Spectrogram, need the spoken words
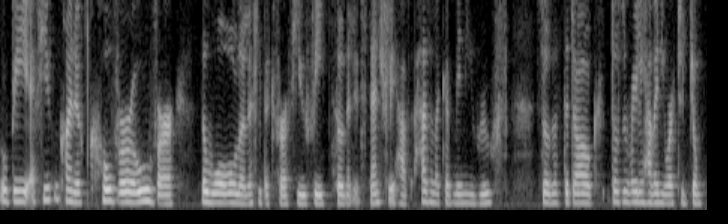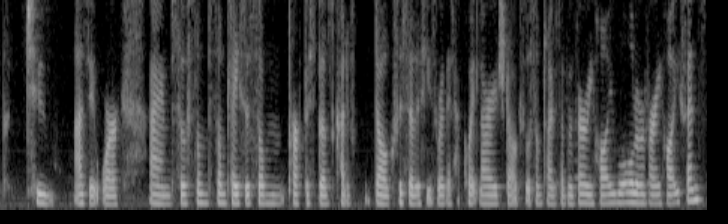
would be if you can kind of cover over the wall a little bit for a few feet so that it essentially have has like a mini roof so that the dog doesn't really have anywhere to jump to as it were. Um so some some places some purpose built kind of dog facilities where they'd have quite large dogs will sometimes have a very high wall or a very high fence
